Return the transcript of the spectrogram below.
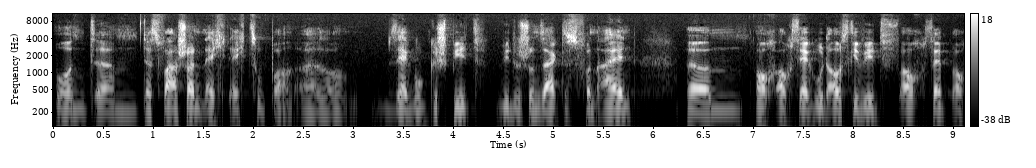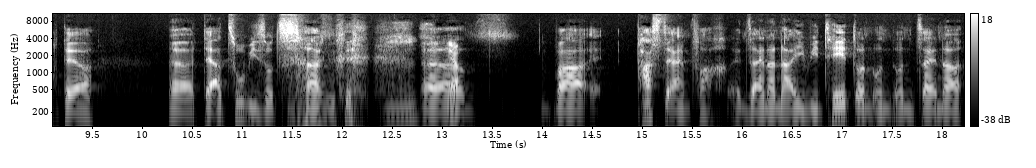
und ähm, das war schon echt, echt super. Also sehr gut gespielt, wie du schon sagtest, von allen. Ähm, auch, auch sehr gut ausgewählt, auch selbst auch der, äh, der Azubi sozusagen. ähm, Ja. War, passte einfach in seiner Naivität und, und, und seiner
